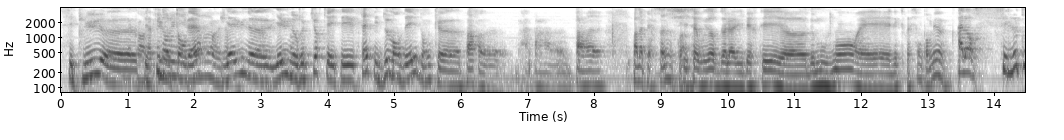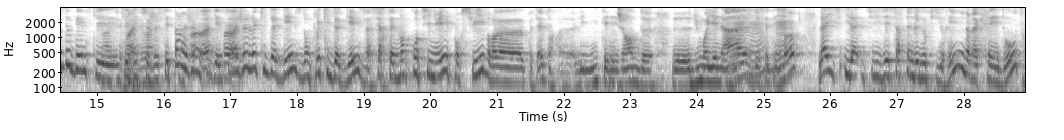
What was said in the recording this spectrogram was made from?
c'est plus euh, c'est plus plus dans le l'univers. tampon, euh, Il y a une euh, il y a eu une rupture qui a été faite et demandée donc euh, par, euh, par par par la personne. quoi. Si ça vous offre de la liberté euh, de mouvement et d'expression, tant mieux. Alors, c'est Lucky Duck Games qui, est, Ouais, qui édite ce jeu. C'est pas un jeu Ouais, Lucky ouais, Games, c'est un jeu Lucky Duck Games. Donc, Lucky Duck Games va certainement continuer et poursuivre euh, peut-être dans euh, les mythes et légendes de- de- du Moyen Âge, Mhm, de cette mhm. époque. Là, il, il a utilisé certaines de nos figurines, il en a créé d'autres,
